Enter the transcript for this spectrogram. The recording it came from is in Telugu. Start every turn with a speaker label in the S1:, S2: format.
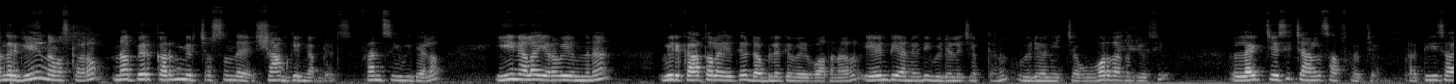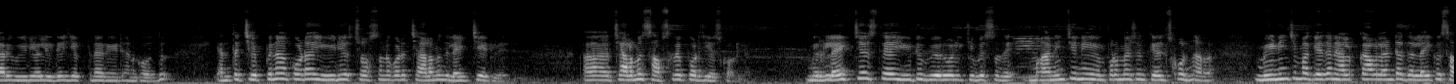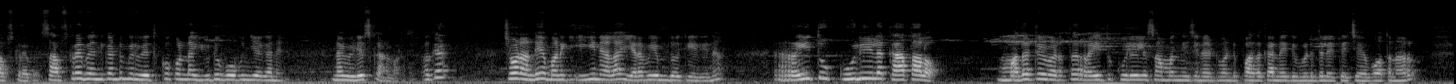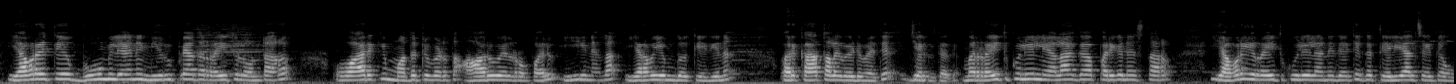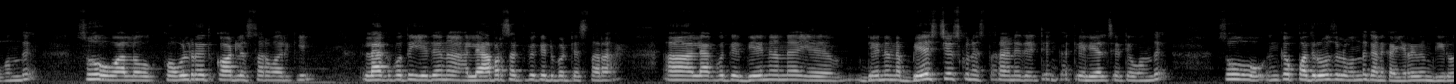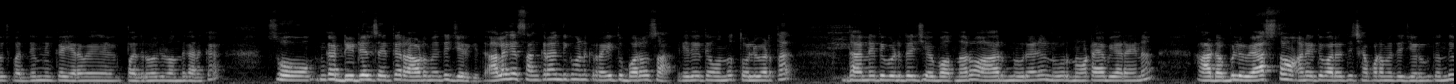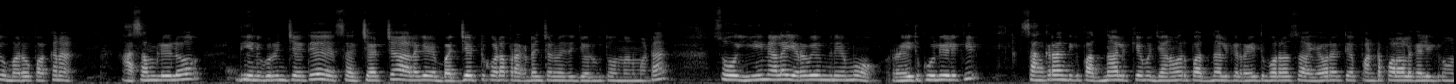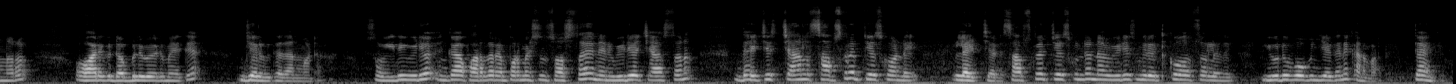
S1: అందరికీ నమస్కారం. నా పేరు కరుణ్ మీరు చూస్తుంది శ్యామ్ కింగ్ అప్డేట్స్. ఫ్రెండ్స్ ఈ వీడియోలో ఈ నెల ఇరవై ఎనిమిదిన వీరి ఖాతాలో అయితే డబ్బులు అయితే వేయబోతున్నారు. ఏంటి అనేది వీడియోలో చెప్తాను. వీడియోని చివరి దాకా చూసి లైక్ చేసి ఛానల్ సబ్స్క్రైబ్ చేయండి. ప్రతిసారి వీడియోలు ఇదే చెప్తున్నారు ఏంటి అనుకోవద్దు. ఎంత చెప్పినా కూడా ఈ వీడియోస్ చూస్తున్నా కూడా చాలామంది లైక్ చేయట్లేదు. చాలామంది సబ్స్క్రైబ్ కూడా చేసుకోవట్లేదు. మీరు లైక్ చేస్తే యూట్యూబ్ వేరే వాళ్ళకి చూపిస్తుంది. మా నుంచి నేను ఇన్ఫర్మేషన్ తెలుసుకుంటున్నారు. మీ నుంచి మాకు ఏదైనా హెల్ప్ కావాలంటే అది లైక్ సబ్స్క్రైబ్ సబ్స్క్రైబ్ ఎందుకంటే మీరు వెతుక్కోకుండా యూట్యూబ్ ఓపెన్ చేయగానే నా వీడియోస్ కనబడతాయి. ఓకే చూడండి మనకి ఈ నెల ఇరవై ఎనిమిదో తేదీన రైతు కూలీల ఖాతాలో మొదటి విడత రైతు కూలీలకు సంబంధించినటువంటి పథకాన్ని అయితే విడుదలైతే చేయబోతున్నారు. ఎవరైతే భూమి లేని నిరుపేద రైతులు ఉంటారో వారికి మొదటి విడత ఆరు వేల రూపాయలు ఈ నెల ఇరవై ఎనిమిదో తేదీన వారి ఖాతాలో వేయడం అయితే జరుగుతుంది. మరి రైతు కూలీలను ఎలాగా పరిగణిస్తారో? ఎవరు ఈ రైతు కూలీలు అనేది అయితే ఇంకా తెలియాల్సి అయితే ఉంది. సో వాళ్ళు కౌలు రైతు కార్డులు ఇస్తారు వారికి. లేకపోతే ఏదైనా లేబర్ సర్టిఫికేట్ బట్టి ఇస్తారా లేకపోతే దేనన్నా దేనన్నా బేస్ చేసుకుని ఇస్తారా అనేది అయితే ఇంకా తెలియాల్సి అయితే ఉంది. సో ఇంకా పది రోజులు ఉంది కనుక ఇరవై ఎనిమిది ఈ రోజు పద్దెనిమిది ఇంకా ఇరవై పది రోజులు ఉంది కనుక. సో ఇంకా డీటెయిల్స్ అయితే రావడం అయితే జరిగింది. అలాగే సంక్రాంతికి మనకి రైతు భరోసా ఏదైతే ఉందో తొలి విడత దాన్ని అయితే విడుదల చేయబోతున్నారు. ఆరు నూరైనా నూరు నూట యాభై ఆరైనా ఆ డబ్బులు వేస్తాం అనేది వారైతే చెప్పడం అయితే జరుగుతుంది. మరో పక్కన అసెంబ్లీలో దీని గురించి అయితే చర్చ అలాగే బడ్జెట్ కూడా ప్రకటించడం అయితే జరుగుతుందన్నమాట. సో ఈ నెల ఇరవై ఎనిమిదినేమో రైతు కూలీలకి సంక్రాంతికి పద్నాలుగుకేమో జనవరి పద్నాలుగుకి రైతు భరోసా ఎవరైతే పంట పొలాలు కలిగి ఉన్నారో వారికి డబ్బులు వేయడం అయితే జరుగుతుంది అనమాట సో ఇది వీడియో. ఇంకా ఫర్దర్ ఇన్ఫర్మేషన్స్ వస్తాయి. నేను వీడియో చేస్తాను. దయచేసి ఛానల్ సబ్స్క్రైబ్ చేసుకోండి లైక్ చేయండి. సబ్స్క్రైబ్ చేసుకుంటే నా వీడియోస్ మీరు ఎత్తుకోవసరం లేదు. యూట్యూబ్ ఓపెన్ చేయగానే కనబడతాయి. Thank you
